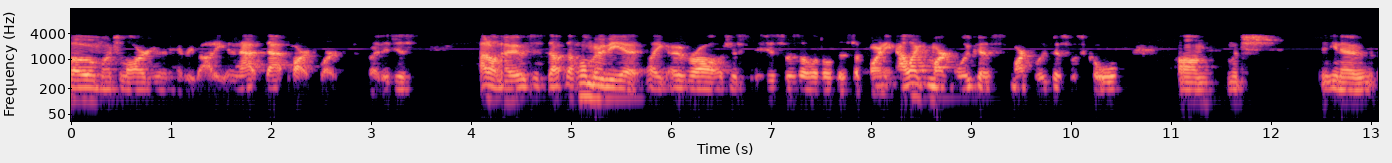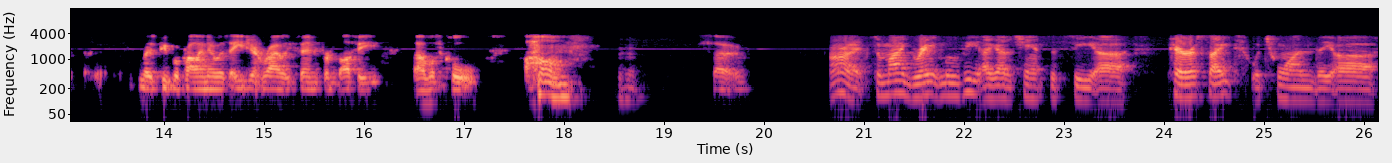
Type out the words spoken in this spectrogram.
so much larger than everybody, and that that part worked. But it just, I don't know, it was just the, the whole movie. Uh, like overall, it just it just was a little disappointing. I liked Marc Blucas. Marc Blucas was cool, um, which you know most people probably know as Agent Riley Finn from Buffy. That was cool. Um, mm-hmm. so. All right, so my great movie, I got a chance to see uh, Parasite, which won the uh,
